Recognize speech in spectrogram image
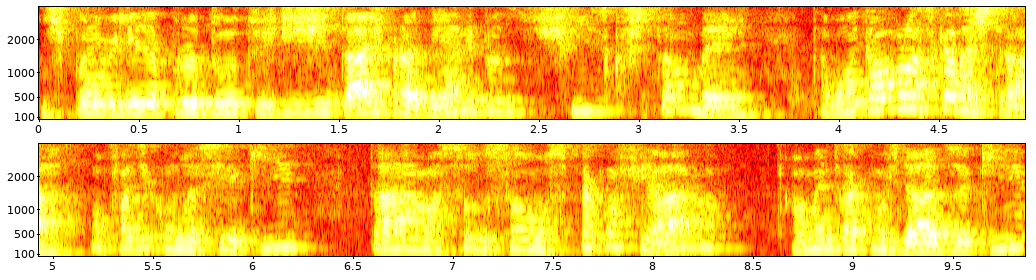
disponibiliza produtos digitais para venda e produtos físicos também. Tá bom? Então vamos lá se cadastrar. Vou fazer com você aqui, tá? Uma solução super confiável. Vamos entrar com os dados aqui.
